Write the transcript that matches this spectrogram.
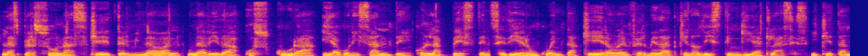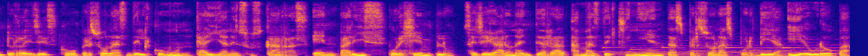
las personas que terminaban una vida oscura y agonizante con la peste se dieron cuenta que era una enfermedad que no distinguía clases y que tanto reyes como personas del común caían en sus garras. En París, por ejemplo, se llegaron a enterrar a más de 500 personas por día y Europa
